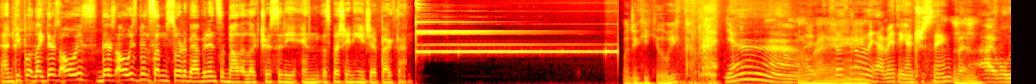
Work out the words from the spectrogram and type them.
And people like there's always there's always been some sort of evidence about electricity in especially in Egypt back then. Want to do geek of the week? Yeah, I, I feel like I don't really have anything interesting, but I will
